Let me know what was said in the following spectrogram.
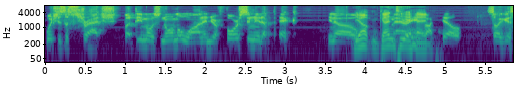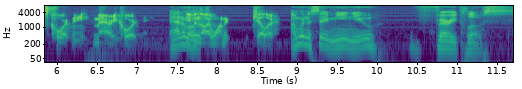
which is a stretch, but the most normal one. And you're forcing me to pick, you know, Yep. Gun to your head. kill. So I guess Kourtney, marry Kourtney, Adam, even I'm, though I want to kill her. I'm gonna say me and you, very close.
